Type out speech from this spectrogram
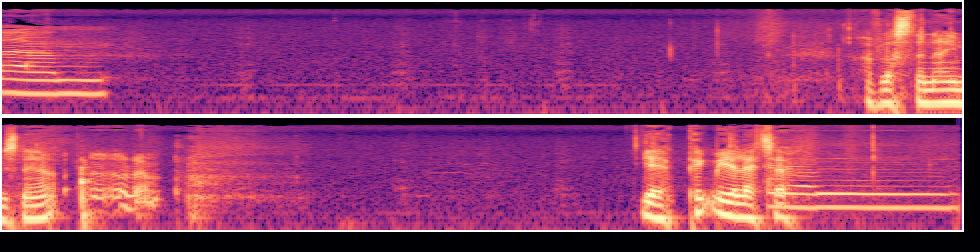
Um, I've lost the names now. Hold on. Yeah, pick me a letter. um,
